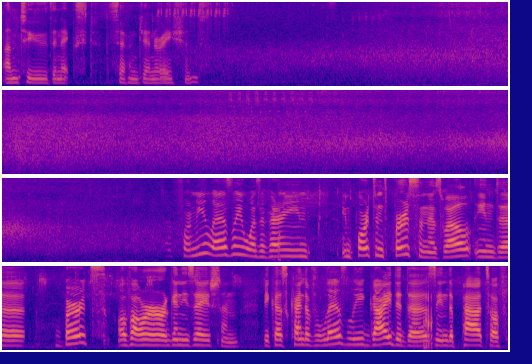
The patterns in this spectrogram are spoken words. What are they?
unto the next seven generations. For me, Leslie was a very important person as well in the birth of our organization because kind of Leslie guided us in the path of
